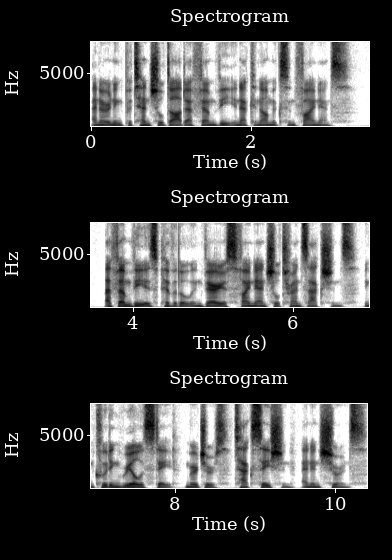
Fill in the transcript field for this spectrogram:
and earning potential. FMV in economics and finance. FMV is pivotal in various financial transactions, including real estate, mergers, taxation, and insurance.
